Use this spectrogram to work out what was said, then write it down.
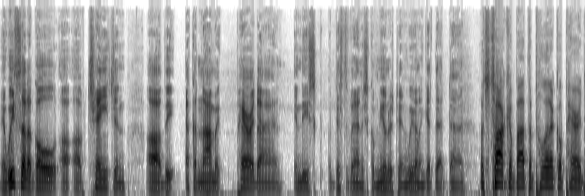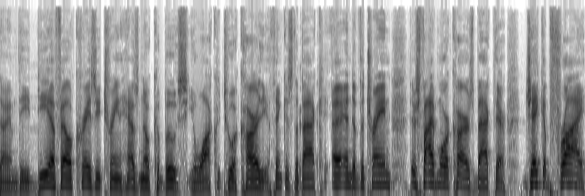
And we set a goal uh, of changing uh, the economic paradigm in these disadvantaged community, and we're going to get that done. Let's talk about the political paradigm. The DFL crazy train has no caboose. You walk to a car that you think is the back uh, end of the train. There's five more cars back there. Jacob Frey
